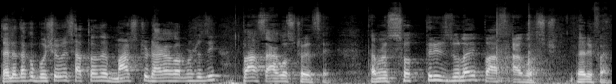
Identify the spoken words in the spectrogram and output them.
তাহলে দেখো বৈষম্য ছাত্র আন্দোলনের মার্চ টু ঢাকা কর্মসূচি পাঁচ আগস্ট হয়েছে। তার মানে ছত্রিশ জুলাই পাঁচ আগস্ট। ভেরি ফাইন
